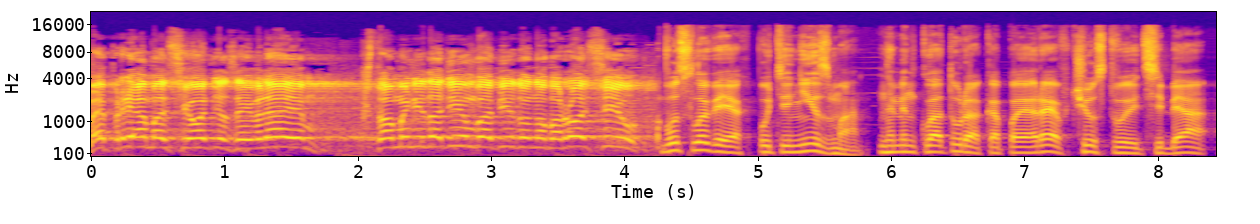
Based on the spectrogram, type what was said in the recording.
Мы прямо сегодня заявляем, что мы не дадим в обиду Новороссию. В условиях путинизма номенклатура КПРФ чувствует себя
